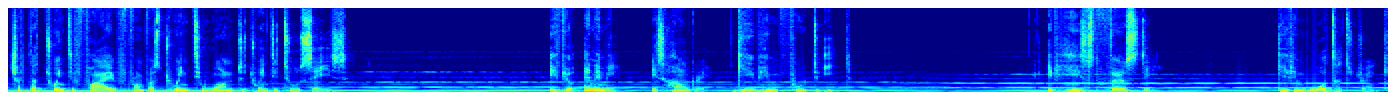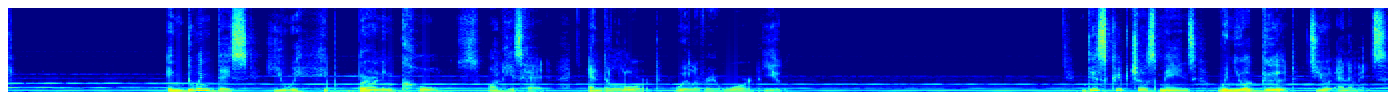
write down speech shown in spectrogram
chapter 25 from verse 21 to 22 says, If your enemy is hungry, give him food to eat. If he is thirsty, give him water to drink. In doing this, you will heap burning coals on his head, and the Lord will reward you. These scriptures means when you are good to your enemies,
